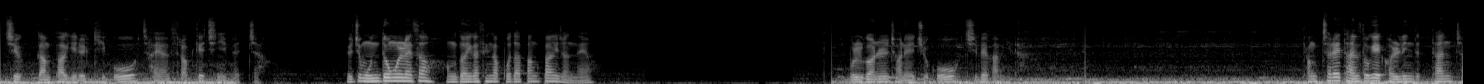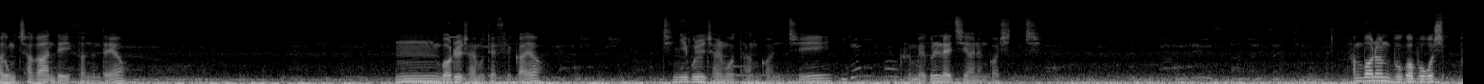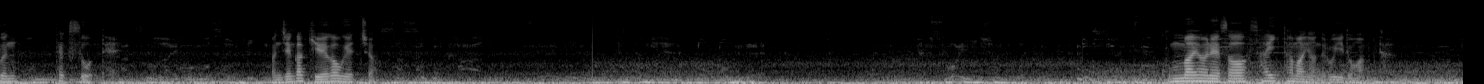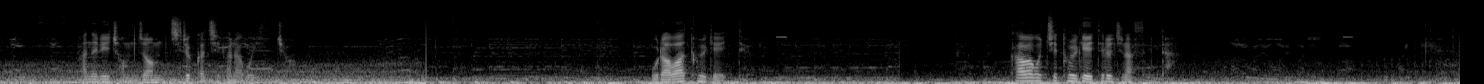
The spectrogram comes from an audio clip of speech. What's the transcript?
즉 깜빡이를 켜고 자연스럽게 진입했죠. 요즘 운동을 해서 엉덩이가 생각보다 빵빵해졌네요. 물건을 전해주고 집에 갑니다. 경찰의 단속에 걸린 듯한 자동차가 한 대 있었는데요. 음, 뭐를 잘못했을까요? 진입을 잘못한 건지, 금액을 내지 않은 것인지. 한 번은 묵어보고 싶은 텍스 호텔. 언젠가 기회가 오겠죠. 군마현에서 사이타마현으로 이동합니다. 하늘이 점점 칠흑같이 변하고 있죠. 우라와 톨게이트. 카와구치 톨게이트를 지났습니다.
